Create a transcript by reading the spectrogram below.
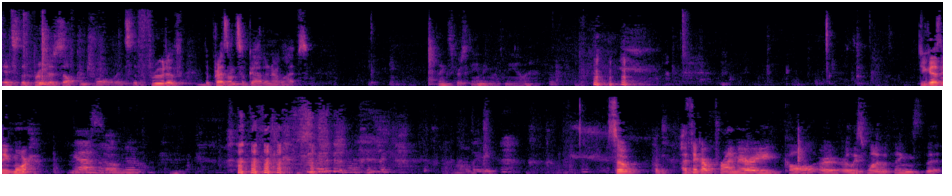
It's the fruit of self control, it's the fruit of the presence of God in our lives. Thanks for standing with me, Emma. Do you guys need more? Yes. so, I think our primary call, or, or, at least one of the things that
